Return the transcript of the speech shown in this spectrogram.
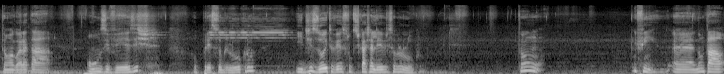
Então agora está 11 vezes o preço sobre lucro e 18 vezes o fluxo de caixa livre sobre o lucro. Então enfim, é, não está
